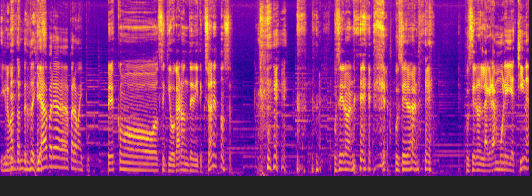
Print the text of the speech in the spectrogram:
Y que lo mandan desde allá para, para Maipú. Pero es como se equivocaron de dirección entonces. pusieron pusieron pusieron la Gran Muralla China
